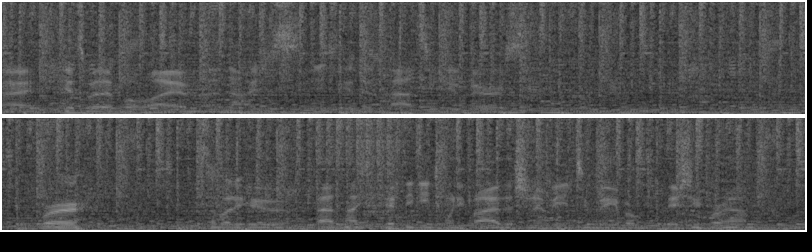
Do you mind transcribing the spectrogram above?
Alright, gets with it full life, and now he just needs to get this past two bears. For somebody who passed 1950 D25, this shouldn't be too big of an issue for him.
